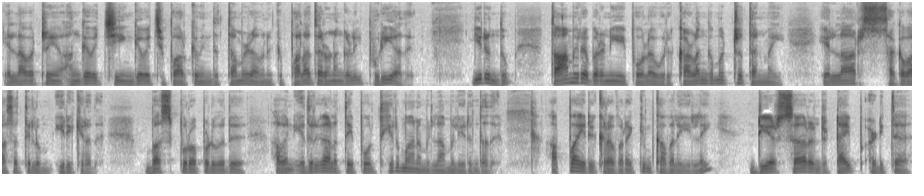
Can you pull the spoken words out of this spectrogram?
எல்லாவற்றையும் அங்கே வச்சு இங்கே வச்சு பார்க்கும் இந்த தமிழ் அவனுக்கு பல தருணங்களில் புரியாது. இருந்தும் தாமிரபரணியைப் போல ஒரு களங்கமற்ற தன்மை எல்லார் சகவாசத்திலும் இருக்கிறது. பஸ் புறப்படுவது அவன் எதிர்காலத்தைப் போல் தீர்மானம் இல்லாமல் இருந்தது. அப்பா இருக்கிற வரைக்கும் கவலை இல்லை. டியர் சார் என்று டைப் அடித்த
